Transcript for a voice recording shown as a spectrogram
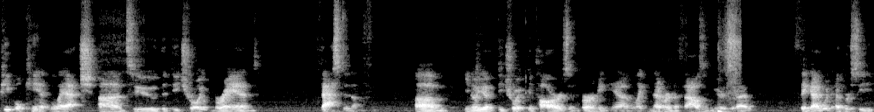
people can't latch onto the Detroit brand fast enough. Um, you know, you have Detroit guitars in Birmingham. Like, never in a thousand years did I think I would ever see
